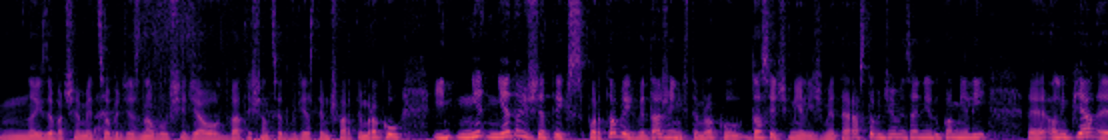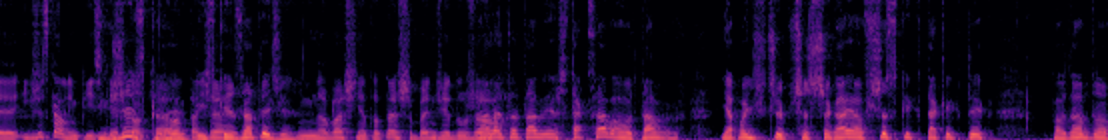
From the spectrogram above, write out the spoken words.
No i zobaczymy, co będzie znowu się działo w 2024 roku. I nie, nie dość, że tych sportowych wydarzeń w tym roku dosyć mieliśmy teraz, to będziemy za niedługo mieli e, olimpia- e, Igrzyska Olimpijskie Igrzyska Tokio. Olimpijskie za tydzień. No właśnie, to też będzie dużo... Ale to tam jest tak samo, bo tam Japończycy przestrzegają wszystkich takich tych, podobno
